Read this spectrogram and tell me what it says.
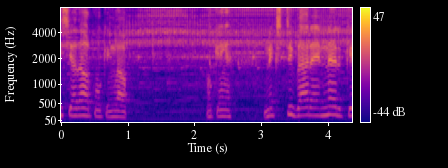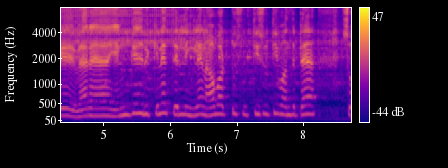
ஈஸியாக தான் இருக்கும். ஓகேங்களா ஓகேங்க நெக்ஸ்ட்டு வேறு என்ன இருக்குது வேறு எங்கே இருக்குன்னே தெரியலிங்களே. நான் மட்டும் சுற்றி சுற்றி வந்துட்டேன். ஸோ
